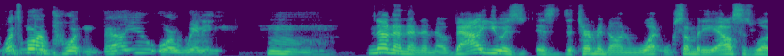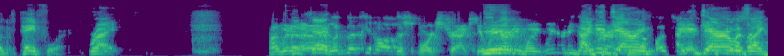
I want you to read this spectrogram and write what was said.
what's more important, value or winning? Hmm. No, no, no, no, no. Value is is determined on what somebody else is willing to pay for it. Right. I'm gonna uh, let, us get off the sports track here. We already, we already. I knew Darren. I knew Darren was like.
